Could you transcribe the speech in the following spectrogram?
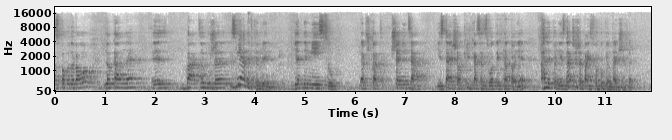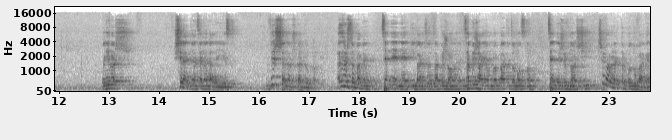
spowodowało? Lokalne, y, bardzo duże zmiany w tym rynku. W jednym miejscu na przykład pszenica jest tańsza o kilkaset złotych na tonie, ale to nie znaczy, że państwo kupią tańszy chleb. Ponieważ średnia cena dalej jest wyższa na przykład w Europie. A zresztą mamy ceny energii bardzo zawyżone, zawyżają bardzo mocno ceny żywności. Trzeba brać to pod uwagę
